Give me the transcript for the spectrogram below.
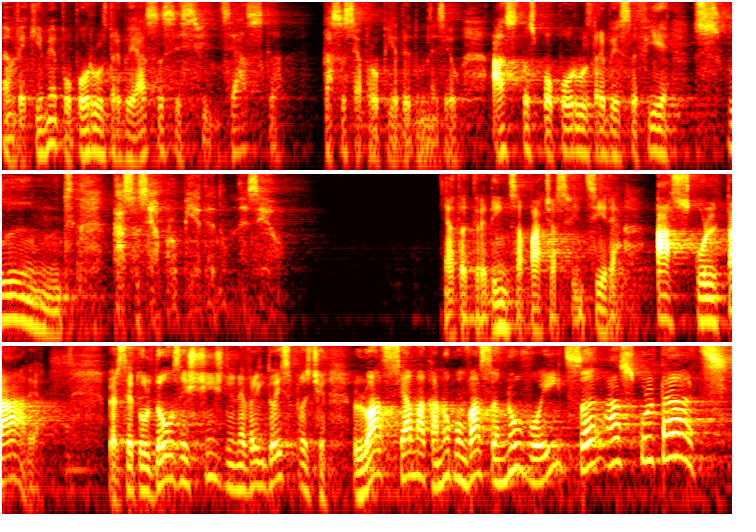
În vechime, poporul trebuia să se sfințească ca să se apropie de Dumnezeu. Astăzi, poporul trebuie să fie sfânt ca să se apropie de Dumnezeu. Iată credința, pacea, sfințirea, ascultarea. Versetul 25 din Evrei 12. Luați seama ca nu cumva să nu voiți să ascultați.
